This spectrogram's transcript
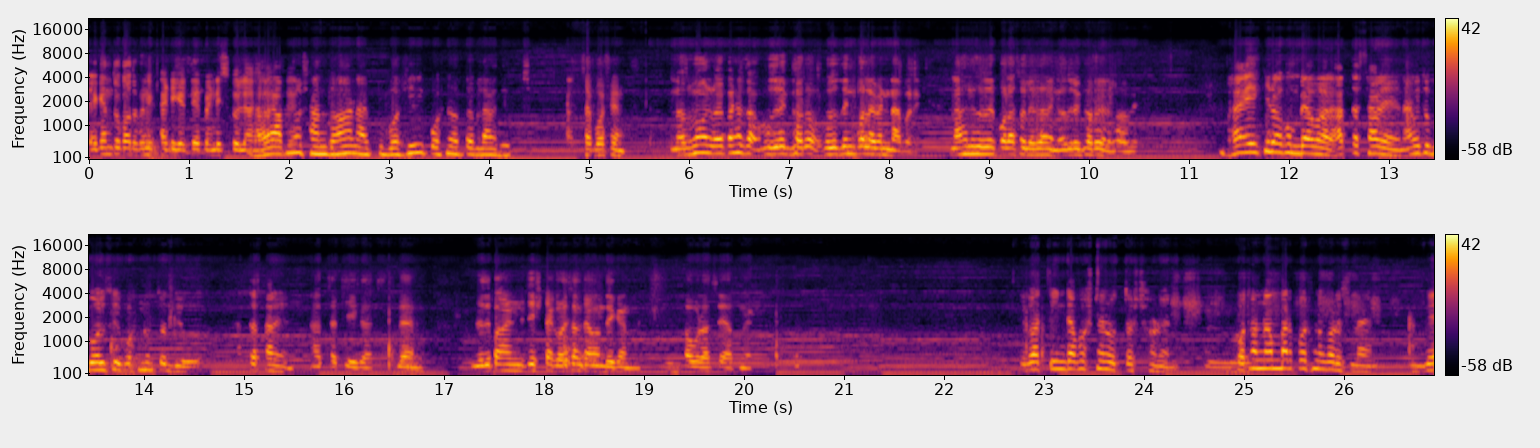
দেখেন তো কতখানি ফাটি গেছে ব্যান্ডেজ করলে ভাই আপনিও শান্ত হন আর একটু বসি প্রশ্নের উত্তর আমি দিচ্ছি আচ্ছা বসেন। নাজমুল ওই পাশে যাও। হুজুরের ধরো হুজুর দিন পলাবেন না পারে। না হলে হুজুর পলা চলে যাবেন। হুজুরের ধরো এভাবে ভাই কি রকম ব্যবহার? হাতটা ছাড়েন। আমি তো বলছি প্রশ্ন উত্তর দেবো। হাতটা ছাড়েন। আচ্ছা ঠিক আছে। দেন। যদি পারেন চেষ্টা করেছেন তেমন দেখেন। খবর আছে আপনার। এবার তিনটা প্রশ্নের উত্তর শোনেন। প্রথম নাম্বার প্রশ্ন করেছিলেন যে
